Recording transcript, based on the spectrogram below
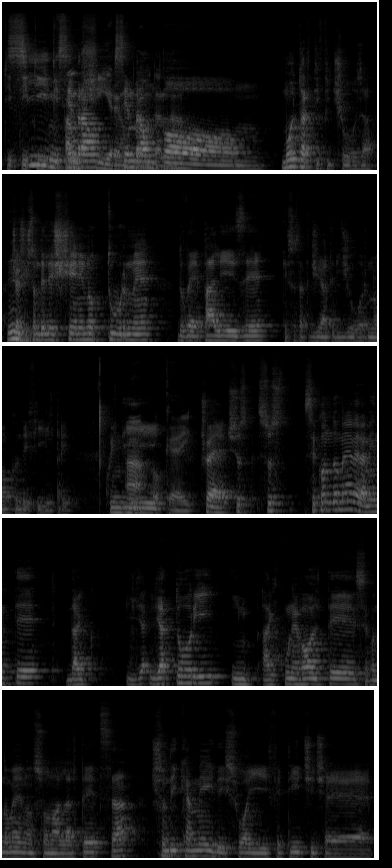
Ti, Sì, ti- ti mi fa sembra, un, sembra un po' mh, molto artificiosa. Cioè Mm. ci sono delle scene notturne dove è palese che sono state girate di giorno con dei filtri. Quindi, Ah, ok. cioè, ci sono- sos- secondo me veramente dal- gli, gli attori in alcune volte secondo me non sono all'altezza. Ci sono dei camei dei suoi feticci, c'è,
